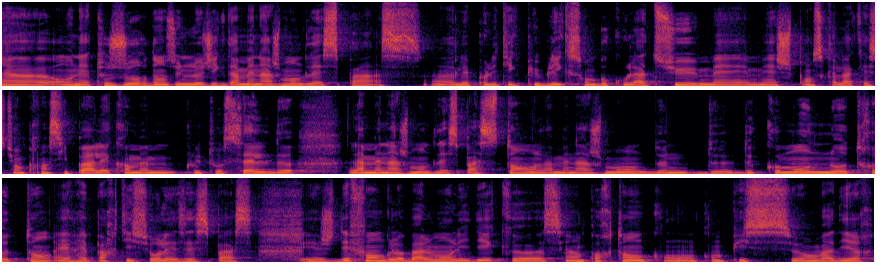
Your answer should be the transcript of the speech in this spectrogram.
euh, on est toujours dans une logique d'aménagement de l'espace. Euh, les politiques publiques sont beaucoup là-dessus, mais, mais, je pense que la question principale est quand même plutôt celle de l'aménagement de l'espace-temps, l'aménagement de, de, comment notre temps est réparti sur les espaces. Et je défends globalement l'idée que c'est important qu'on puisse, on va dire,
